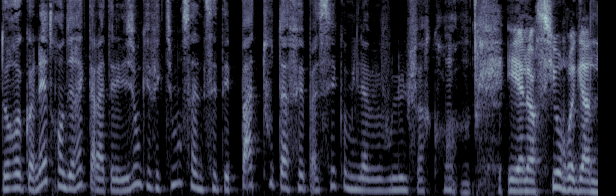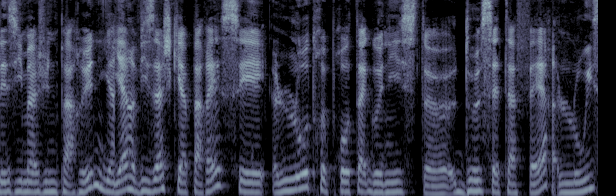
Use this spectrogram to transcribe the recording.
de reconnaître en direct à la télévision qu'effectivement, ça ne s'était pas tout à fait passé comme il avait voulu le faire croire. Mm-hmm. Et alors, si on regarde les images une par une, il y a un visage qui apparaît, c'est l'autre protagoniste euh, de cette affaire, Luis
